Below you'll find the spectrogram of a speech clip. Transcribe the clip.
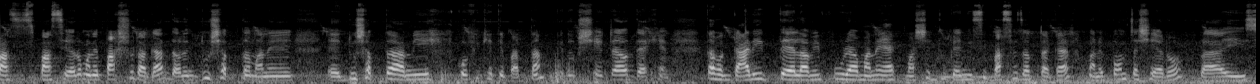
পাঁচ পাঁচ আরও মানে পাঁচশো টাকা, ধরেন দু সপ্তাহ মানে দু সপ্তাহ আমি কফি খেতে পারতাম, কিন্তু সেটাও দেখেন। তারপর গাড়ির তেল আমি পুরা মানে এক মাসে ঢুকাই নিয়েছি পাঁচ হাজার টাকার মানে পঞ্চাশে আরও প্রায় ছ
